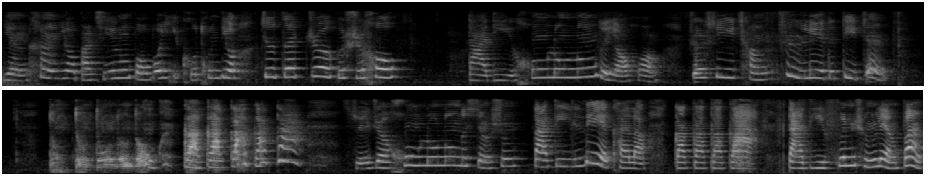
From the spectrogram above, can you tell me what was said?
眼看要把棘龙宝宝一口吞掉，就在这个时候，大地轰隆隆的摇晃，这是一场剧烈的地震。咚咚咚咚咚，嘎嘎嘎嘎嘎，随着轰隆隆的响声，大地裂开了，嘎嘎嘎嘎，大地分成两半，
